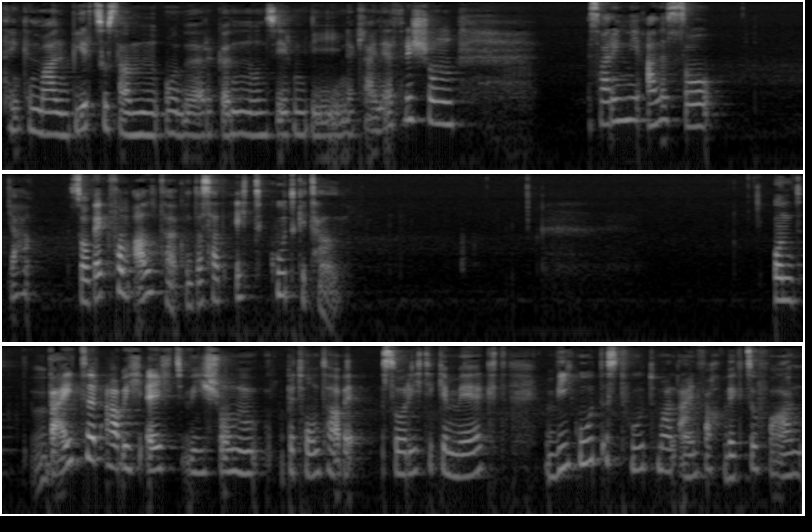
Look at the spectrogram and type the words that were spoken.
trinken mal ein Bier zusammen oder gönnen uns irgendwie eine kleine Erfrischung. Es war irgendwie alles so, ja, so weg vom Alltag und das hat echt gut getan. Und weiter habe ich echt, wie ich schon betont habe, so richtig gemerkt, wie gut es tut, mal einfach wegzufahren,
